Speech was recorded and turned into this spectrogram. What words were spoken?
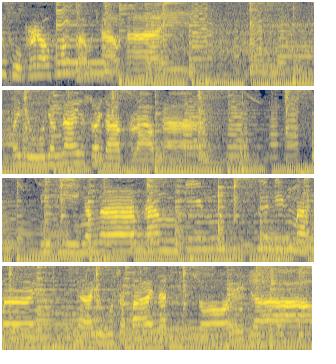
อเชิญพวกเราพ้องเผ่าชาวไทย ไปอยู่อย่างในซอยดาพราวพรามีที่งามงามทำกิน พื้นดินมากมาย น่าอยู่สบายนะที่ซอยดาว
